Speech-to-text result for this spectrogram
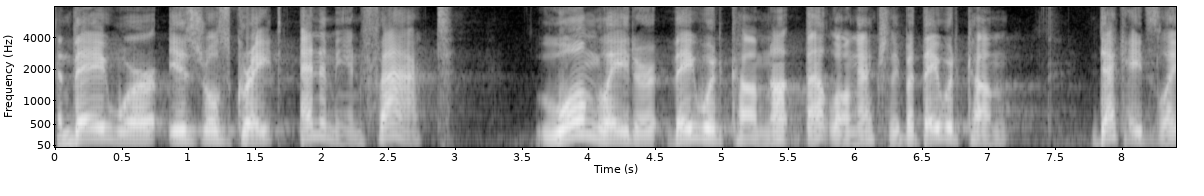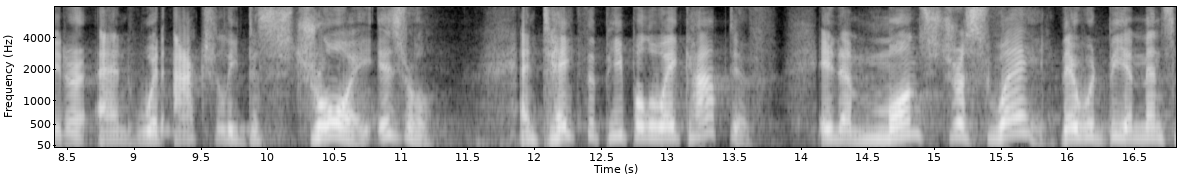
And they were Israel's great enemy. In fact, long later, they would come, not that long actually, but they would come decades later and would actually destroy Israel and take the people away captive in a monstrous way. There would be immense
